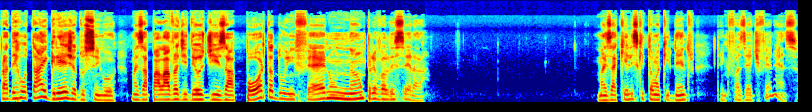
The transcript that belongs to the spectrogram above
para derrotar a igreja do Senhor. Mas a palavra de Deus diz: a porta do inferno não prevalecerá. Mas aqueles que estão aqui dentro têm que fazer a diferença.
